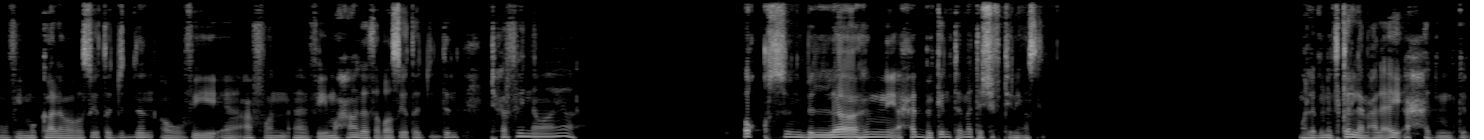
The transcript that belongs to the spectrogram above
أو في مكالمة بسيطة جدا أو في آه، عفوا آه، في محادثة بسيطة جدا تعرفين نواياه. أقسم بالله إني أحبك. أنت متى شفتني أصلا؟ ولا بنتكلم على أي أحد ممكن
